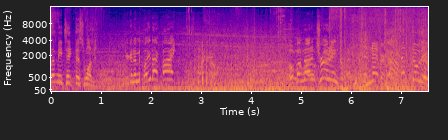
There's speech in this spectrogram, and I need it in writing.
let me take this one. You're gonna call you back, bye! Hope I'm not intruding! Never! Let's do this!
